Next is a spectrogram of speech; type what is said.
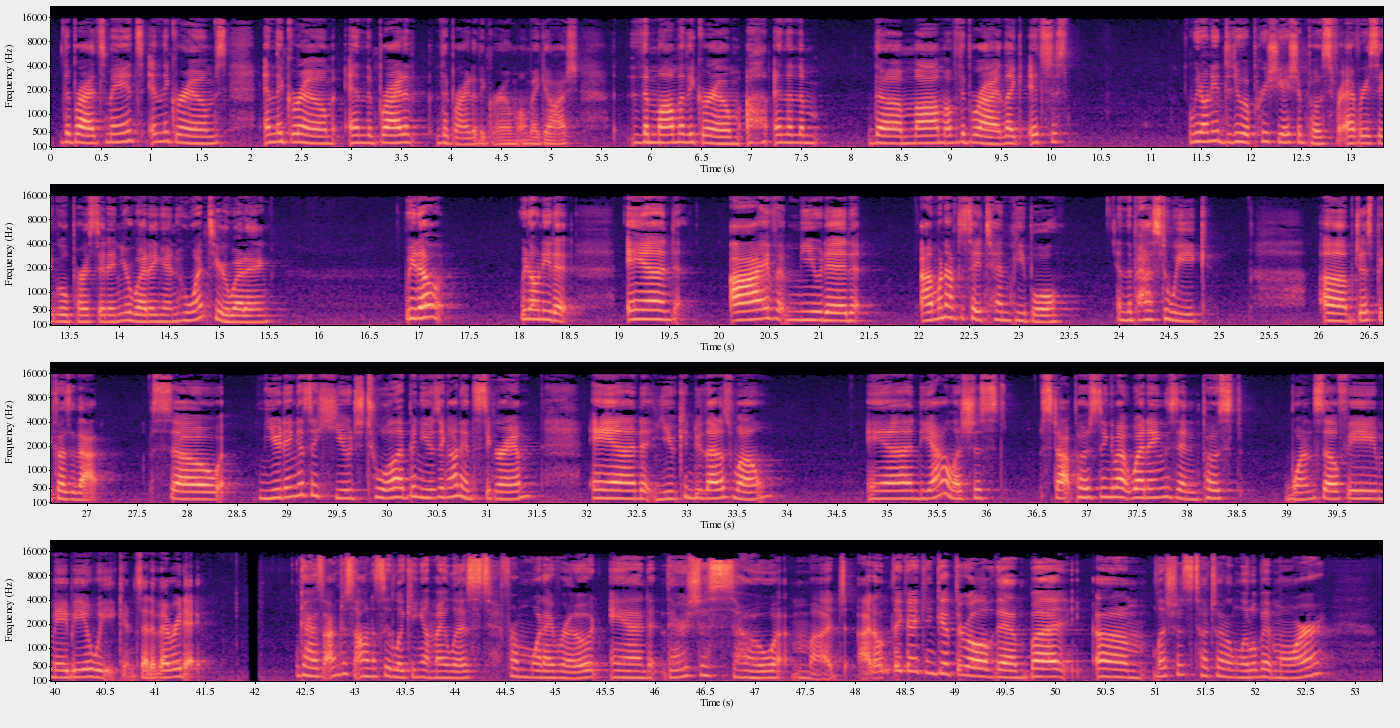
the bridesmaids and the grooms and the groom and the bride of the bride of the groom. Oh my gosh. The mom of the groom and then the the mom of the bride. Like it's just we don't need to do appreciation posts for every single person in your wedding and who went to your wedding. We don't. We don't need it. And I've muted, I'm going to have to say 10 people in the past week um, just because of that. So, muting is a huge tool I've been using on Instagram, and you can do that as well. And yeah, let's just stop posting about weddings and post one selfie maybe a week instead of every day. Guys, I'm just honestly looking at my list from what I wrote, and there's just so much. I don't think I can get through all of them, but um, let's just touch on a little bit more.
